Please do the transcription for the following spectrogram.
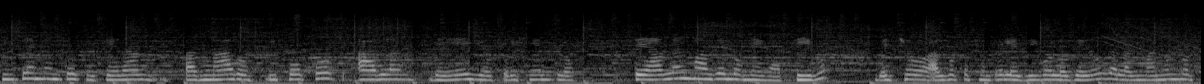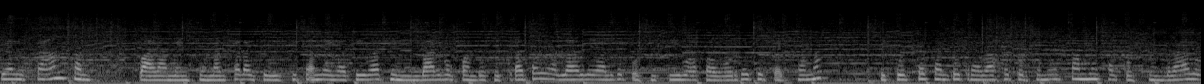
simplemente se quedan pasmados y pocos hablan de ello. Por ejemplo, te hablan más de lo negativo de hecho, algo que siempre les digo, los dedos de las manos no te alcanzan para mencionar características negativas, sin embargo, cuando se trata de hablar de algo positivo a favor de tu persona, te cuesta tanto trabajo porque no estamos acostumbrados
